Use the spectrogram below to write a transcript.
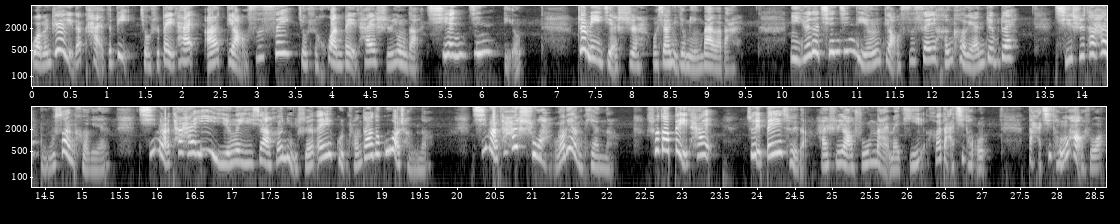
我们这里的凯子 B 就是备胎，而屌丝 C 就是换备胎时用的千斤顶。这么一解释，我想你就明白了吧？你觉得千斤顶屌丝 C 很可怜，对不对？其实他还不算可怜，起码他还意淫了一下和女神 A 滚床单的过程呢，起码他还爽了两天呢。说到备胎，最悲催的还是要数买卖提和打气筒。打气筒好说，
